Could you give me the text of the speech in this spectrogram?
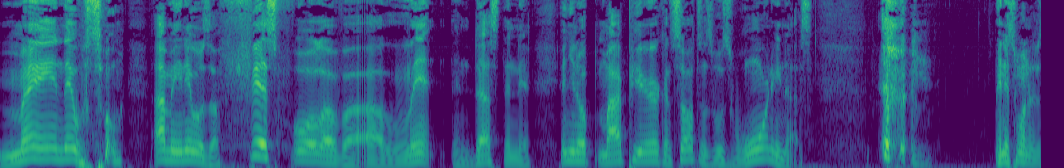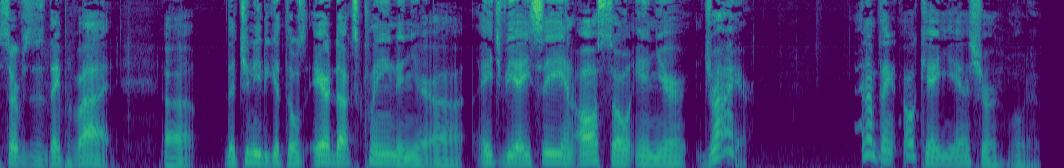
Man, there was so. I mean, it was a fistful of lint and dust in there. And you know, my peer consultants was warning us, and it's one of the services they provide uh, that you need to get those air ducts cleaned in your uh, HVAC and also in your dryer. And I'm thinking, okay, yeah, sure, whatever.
